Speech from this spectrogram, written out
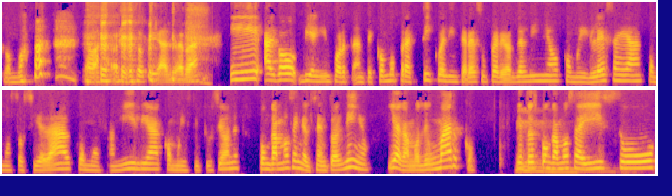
como trabajadora social, ¿verdad? Y algo bien importante, cómo practico el interés superior del niño como iglesia, como sociedad, como familia, como instituciones. Pongamos en el centro al niño y hagámosle un marco. Y entonces mm. pongamos ahí su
